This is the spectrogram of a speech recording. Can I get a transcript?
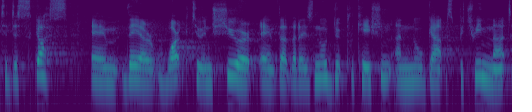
to discuss um, their work to ensure uh, that there is no duplication and no gaps between that.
